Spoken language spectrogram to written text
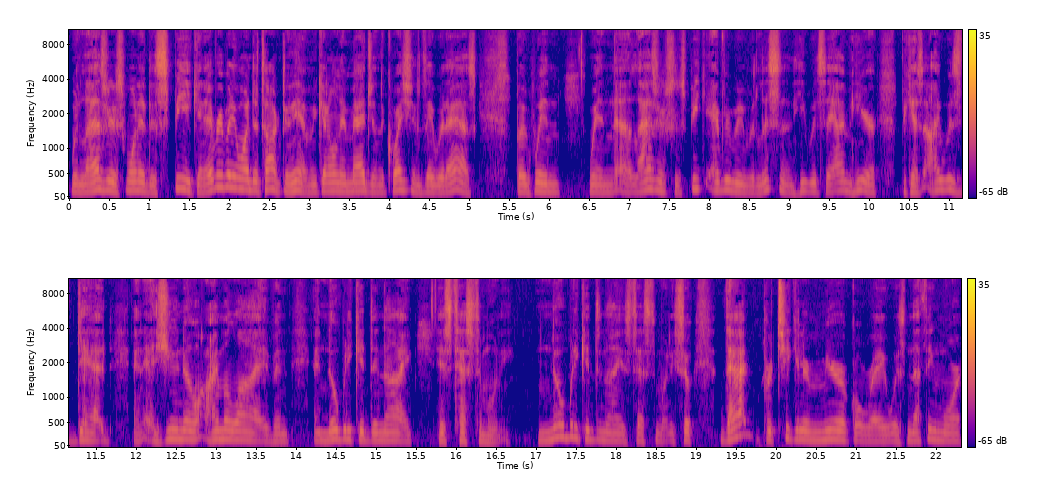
when Lazarus wanted to speak and everybody wanted to talk to him? We can only imagine the questions they would ask. But when when uh, Lazarus would speak, everybody would listen. He would say, "I'm here because I was dead, and as you know, I'm alive." And and nobody could deny his testimony. Nobody could deny his testimony. So that particular miracle, Ray, was nothing more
